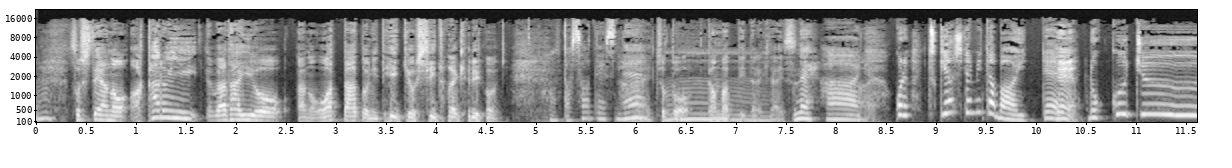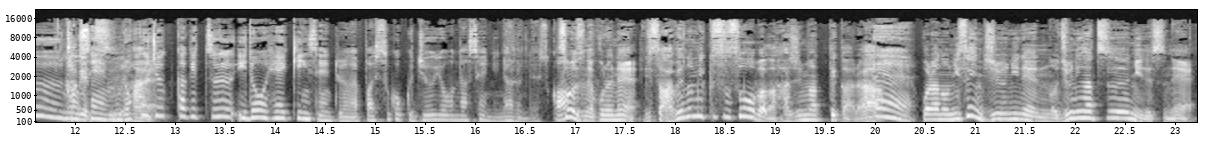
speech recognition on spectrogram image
うん、そしてあの、明るい話題を、あの、終わった後に提供していただけるように。本当そうですね。はい。ちょっと頑張っていただきたいですね。はいはい、これ、月足で見た場合って、ええ、60の線、60ヶ月移動平均線というのはやっぱりすごく重要な線になるんですか？そうですね。これね、実はアベノミクス相場が始まってから、ええ、これあの、2012年の12月にですね、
